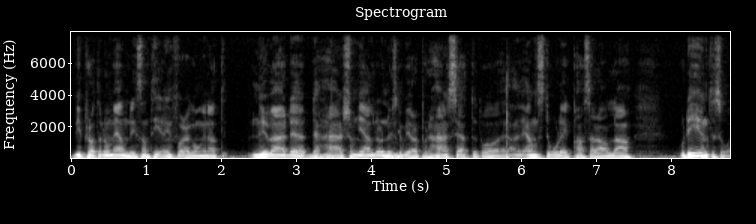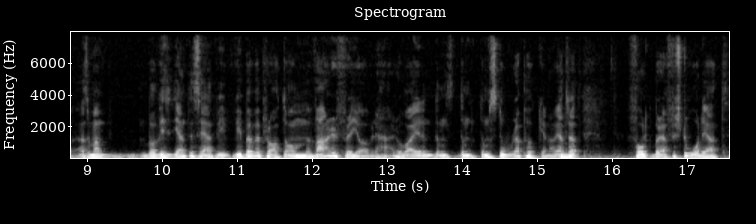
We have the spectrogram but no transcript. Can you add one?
vi pratade om ändringshantering förra gången att nu är det det här som gäller och nu ska vi göra på det här sättet och en storlek passar alla. Och det är ju inte så. Alltså man, vad vi egentligen säger är att vi, vi behöver prata om varför gör vi det här och vad är de, de, de, stora puckarna. Och jag tror att folk börjar förstå det att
